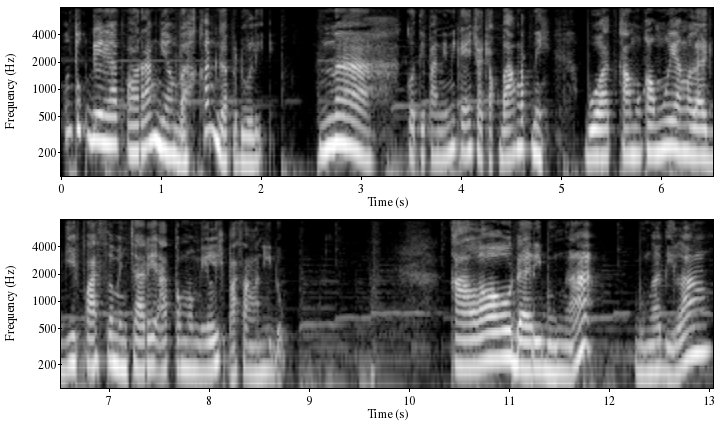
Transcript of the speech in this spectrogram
untuk dilihat orang yang bahkan gak peduli. Nah, kutipan ini kayaknya cocok banget nih buat kamu-kamu yang lagi fase mencari atau memilih pasangan hidup. Kalau dari Bunga, Bunga bilang,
